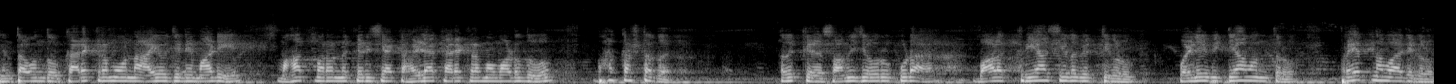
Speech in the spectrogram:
ಇಂಥ ಒಂದು ಕಾರ್ಯಕ್ರಮವನ್ನು ಆಯೋಜನೆ ಮಾಡಿ ಮಹಾತ್ಮರನ್ನು ಕರೆಸಿ ಯಾಕೆ ಹಳ್ಳ್ಯ ಕಾರ್ಯಕ್ರಮ ಮಾಡೋದು ಬಹಳ ಕಷ್ಟ ಅದ. ಅದಕ್ಕೆ ಸ್ವಾಮೀಜಿಯವರು ಕೂಡ ಭಾಳ ಕ್ರಿಯಾಶೀಲ ವ್ಯಕ್ತಿಗಳು ಒಳ್ಳೆಯ ವಿದ್ಯಾವಂತರು, ಪ್ರಯತ್ನವಾದಿಗಳು.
